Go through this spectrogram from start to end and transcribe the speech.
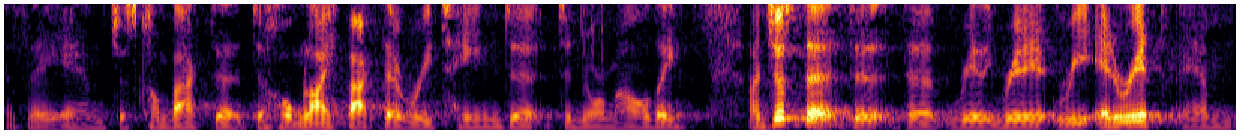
as they um, just come back to, to home life, back to routine, to, to normality. And just to, to, to really re- reiterate um,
